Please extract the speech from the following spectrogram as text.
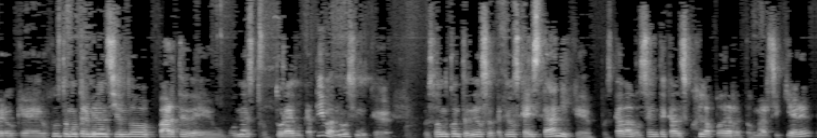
pero que justo no terminan siendo parte de una estructura educativa, ¿no? Sino que pues son contenidos educativos que ahí están y que pues cada docente, cada escuela puede retomar si quiere.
